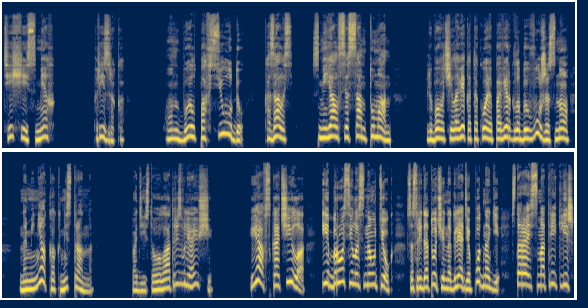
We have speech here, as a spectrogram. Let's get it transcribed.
Тихий смех призрака. Он был повсюду. Казалось, смеялся сам туман. Любого человека такое повергло бы в ужас, но на меня, как ни странно, подействовало отрезвляюще. Я вскочила и бросилась на утек, сосредоточенно глядя под ноги, стараясь смотреть лишь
